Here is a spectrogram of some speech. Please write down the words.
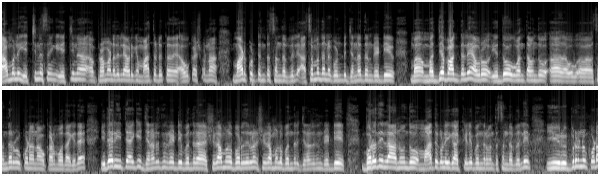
ರಾಮುಲಿ ಹೆಚ್ಚಿನ ಹೆಚ್ಚಿನ ಪ್ರಮಾಣದಲ್ಲಿ ಅವರಿಗೆ ಮಾತಾಡೋಕೆ ಅವಕಾಶವನ್ನ ಮಾಡಿಕೊಟ್ಟಂತ ಸಂದರ್ಭದಲ್ಲಿ ಅಸಮಾಧಾನಗೊಂಡು ಜನಾರ್ದನ್ ರೆಡ್ಡಿ ಮಧ್ಯಭಾಗದಲ್ಲಿ ಅವರು ಎದ್ದು ಹೋಗುವಂತ ಒಂದು ಸಂದರ್ಭ ಕೂಡ ನಾವು ಕಾಣಬಹುದಾಗಿದೆ ಇದೇ ರೀತಿಯಾಗಿ ಜನಾರ್ದನ್ ರೆಡ್ಡಿ ಬಂದ್ರೆ ಶ್ರೀರಾಮುಲು ಬರೋದಿಲ್ಲ ಶ್ರೀರಾಮುಲು ಬಂದ್ರೆ ಜನಾರ್ದನ್ ರೆಡ್ಡಿ ಬರೋದಿಲ್ಲ ಅನ್ನೋ ಒಂದು ಮಾತುಗಳು ಈಗ ಕೇಳಿ ಬಂದಿರುವಂತಹ ಸಂದರ್ಭದಲ್ಲಿ ಇವರಿಬ್ಬರನ್ನು ಕೂಡ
